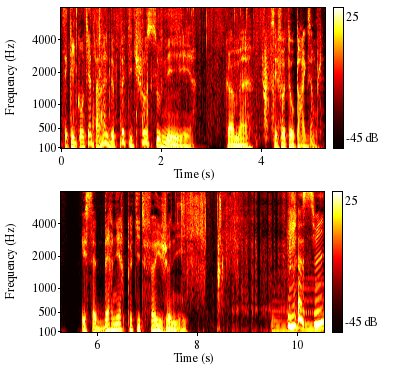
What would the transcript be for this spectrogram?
c'est qu'il contient pas mal de petites choses souvenirs. Comme euh, ces photos, par exemple. Et cette dernière petite feuille jaunie. Je suis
